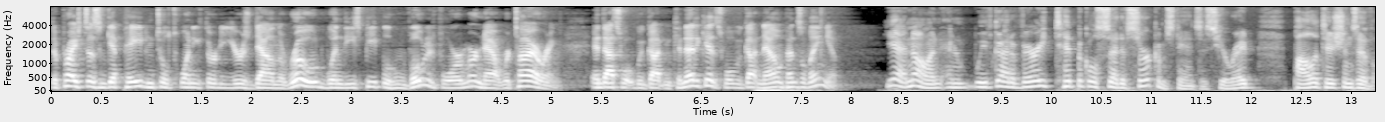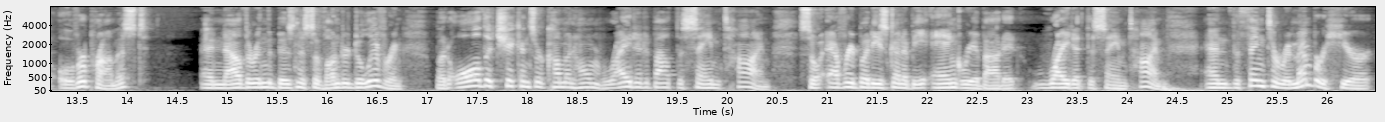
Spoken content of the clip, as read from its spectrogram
The price doesn't get paid until 20, 30 years down the road when these people who voted for him are now retiring. And that's what we've got in Connecticut. It's what we've got now in Pennsylvania. Yeah, no, and, and we've got a very typical set of circumstances here, right? Politicians have overpromised, and now they're in the business of under delivering. But all the chickens are coming home right at about the same time. So everybody's going to be angry about it right at the same time. And the thing to remember here,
